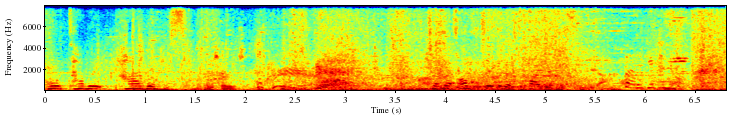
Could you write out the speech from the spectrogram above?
포탑을 파괴했습니다. 적의 업체계를 파괴했습니다. 그대로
